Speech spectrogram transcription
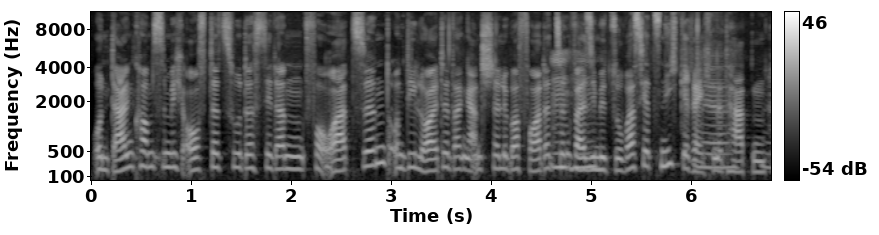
Und dann kommt es nämlich oft dazu, dass die dann vor Ort sind und die Leute dann ganz schnell überfordert sind, mhm. weil sie mit sowas jetzt nicht gerechnet ja, hatten. Ja.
